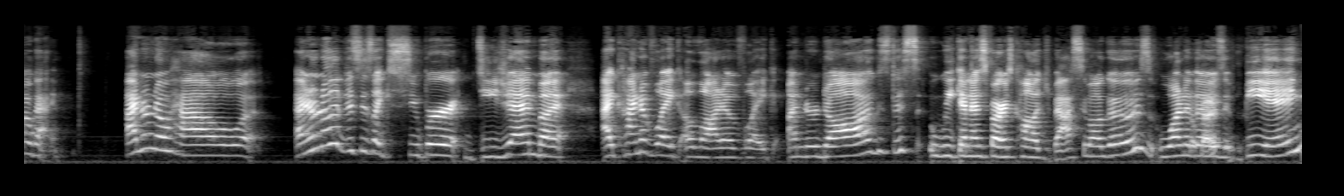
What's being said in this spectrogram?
Okay. I don't know how I don't know that this is like super degen, but I kind of like a lot of like underdogs this weekend as far as college basketball goes. One of Okay. those being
